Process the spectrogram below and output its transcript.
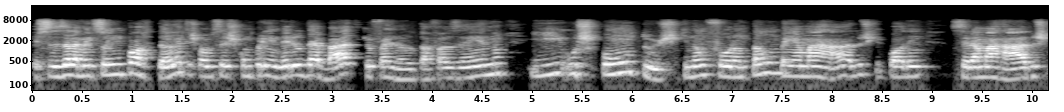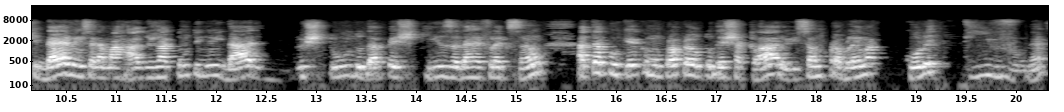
esses elementos são importantes para vocês compreenderem o debate que o Fernando está fazendo e os pontos que não foram tão bem amarrados que podem ser amarrados, que devem ser amarrados na continuidade do estudo, da pesquisa, da reflexão, até porque, como o próprio autor deixa claro, isso é um problema coletivo, né?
